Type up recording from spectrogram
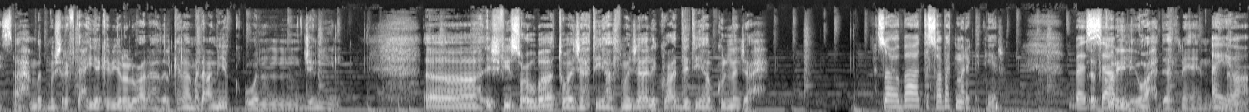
اسمه. أحمد مشرف تحية كبيرة له على هذا الكلام العميق والجميل. آه، إيش في صعوبات واجهتيها في مجالك وعديتيها بكل نجاح؟ صعوبات الصعوبات مرة كثير. بس اذكري لي واحدة اثنين. أيوة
